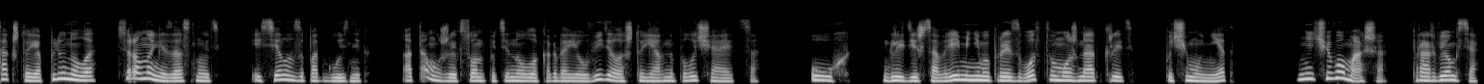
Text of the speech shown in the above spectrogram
Так что я плюнула все равно не заснуть, и села за подгузник. А там уже и в сон потянула, когда я увидела, что явно получается. Ух, глядишь, со временем и производство можно открыть. Почему нет? Ничего, Маша, прорвемся.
